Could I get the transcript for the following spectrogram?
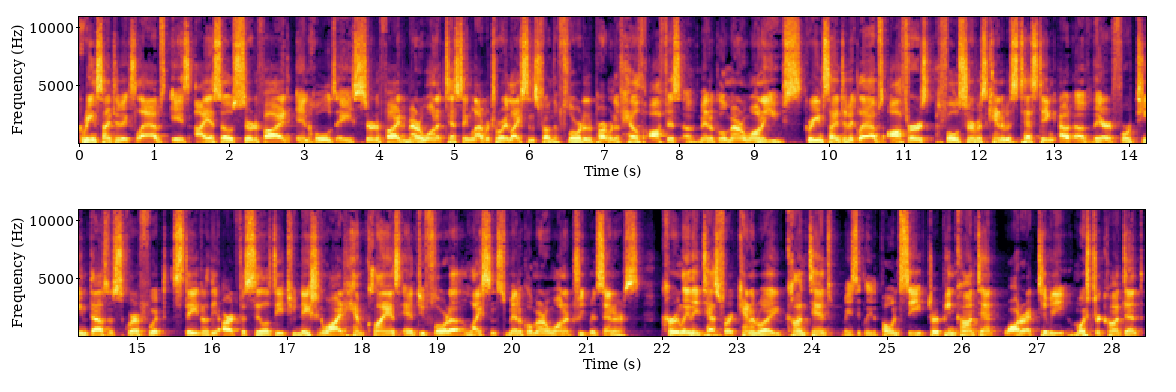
Green Scientific Labs is ISO certified and holds a certified marijuana testing laboratory license from the Florida Department of Health Office of Medical Marijuana Use. Green Scientific Labs offers full service cannabis testing out of their 14,000 square foot state of the art facility to nationwide hemp clients and to Florida licensed medical marijuana treatment centers. Currently, they test for cannabinoid content, basically the potency, terpene content, water activity, moisture content,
